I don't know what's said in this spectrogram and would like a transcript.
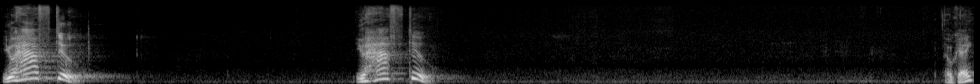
You have to. You have to. Okay?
